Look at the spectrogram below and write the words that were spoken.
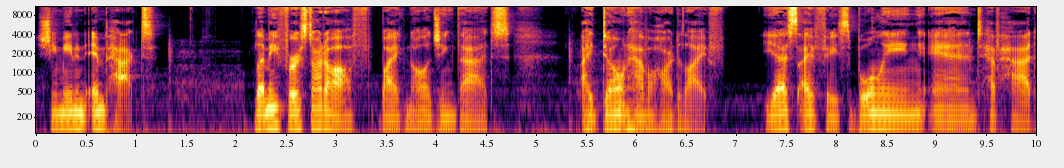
She made an impact. Let me first start off by acknowledging that I don't have a hard life. Yes, I've faced bullying and have had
